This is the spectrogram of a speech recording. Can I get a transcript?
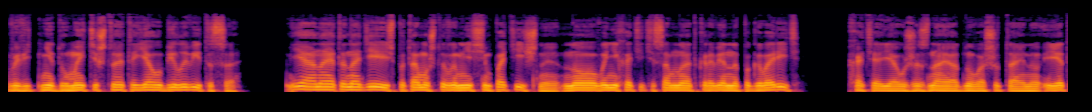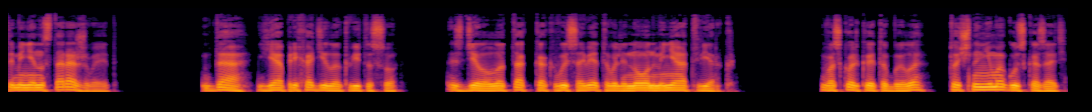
«Вы ведь не думаете, что это я убила Витаса?» Я на это надеюсь, потому что вы мне симпатичны, но вы не хотите со мной откровенно поговорить, хотя я уже знаю одну вашу тайну, и это меня настораживает. Да, я приходила к Витасу. сделала так, как вы советовали, но он меня отверг. Во сколько это было? Точно не могу сказать.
